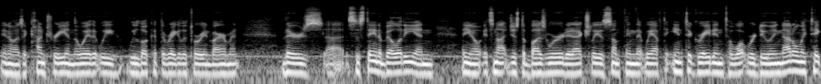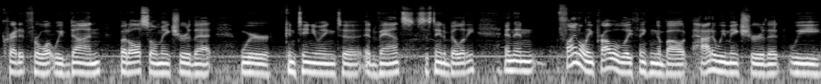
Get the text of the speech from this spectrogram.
you know as a country in the way that we we look at the regulatory environment. There's uh, sustainability, and you know it's not just a buzzword. It actually is something that we have to integrate into what we're doing. Not only take credit for what we've done, but also make sure that we're continuing to advance sustainability. And then finally, probably thinking about how do we make sure that we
